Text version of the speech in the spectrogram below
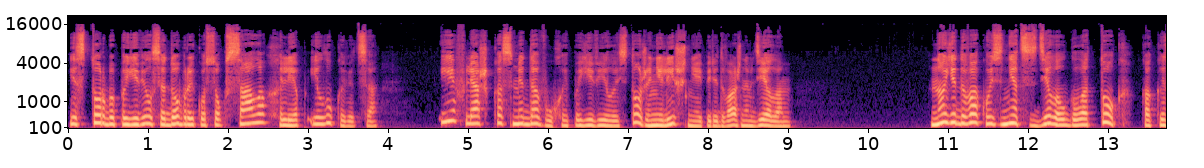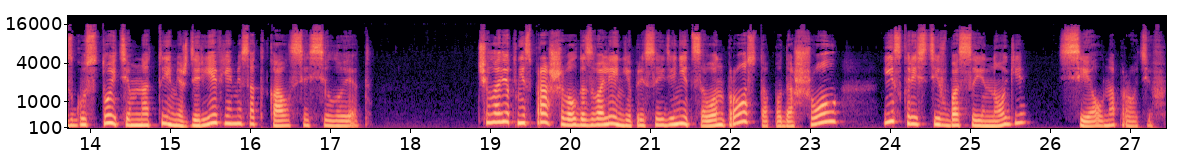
из торбы появился добрый кусок сала, хлеб и луковица. И фляжка с медовухой появилась, тоже не лишняя перед важным делом. Но едва кузнец сделал глоток, как из густой темноты между деревьями соткался силуэт. Человек не спрашивал дозволения присоединиться, он просто подошел и, скрестив босые ноги, сел напротив.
